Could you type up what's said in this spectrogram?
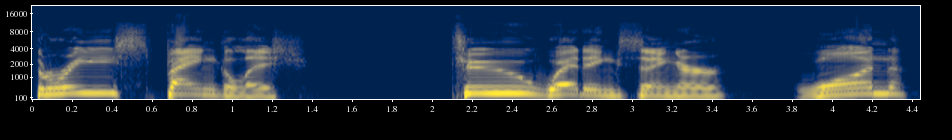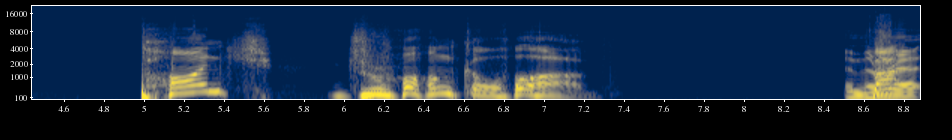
three Spanglish, two Wedding Singer, one Punch Drunk Love. And the Fi- re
